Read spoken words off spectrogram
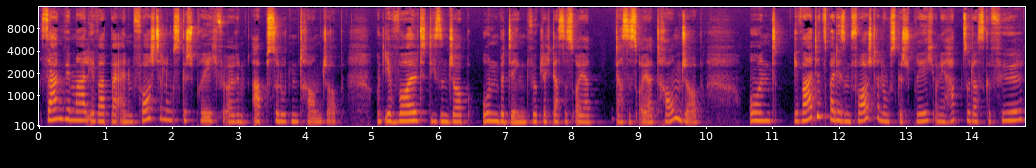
Sagen wir mal, ihr wart bei einem Vorstellungsgespräch für euren absoluten Traumjob und ihr wollt diesen Job unbedingt, wirklich, das ist euer das ist euer Traumjob. Und ihr wart jetzt bei diesem Vorstellungsgespräch und ihr habt so das Gefühl,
